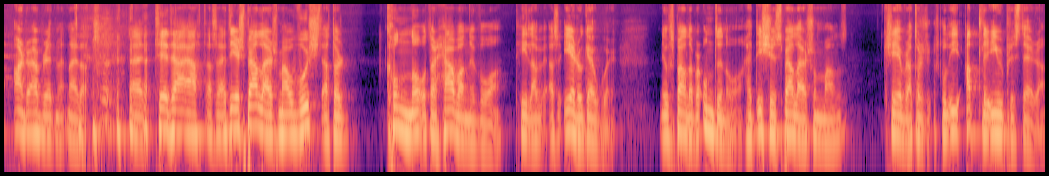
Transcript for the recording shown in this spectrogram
andra avbrett men nej då. Det är att, alltså, att det är spelare som har vurst att de kunde och tar häva nivå till, alltså, er och goa. Nu spelar bara under nu. Det är inte spelare som man kräver att de skulle alla prestera.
